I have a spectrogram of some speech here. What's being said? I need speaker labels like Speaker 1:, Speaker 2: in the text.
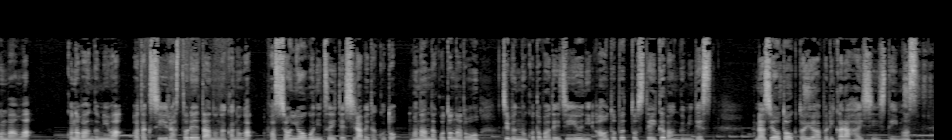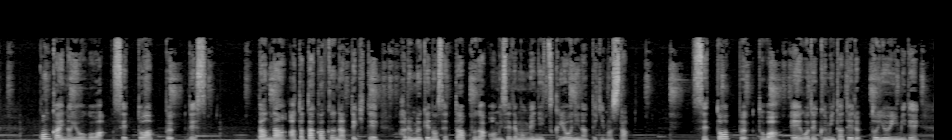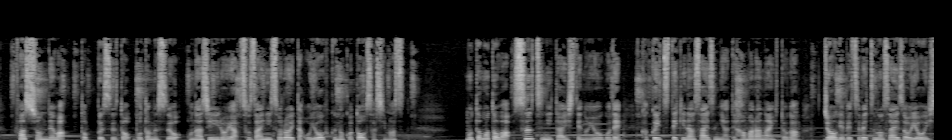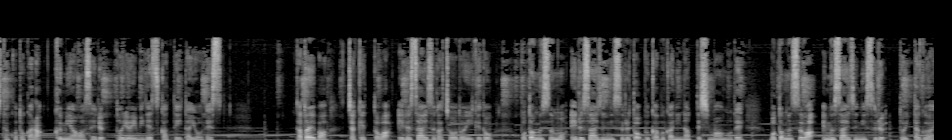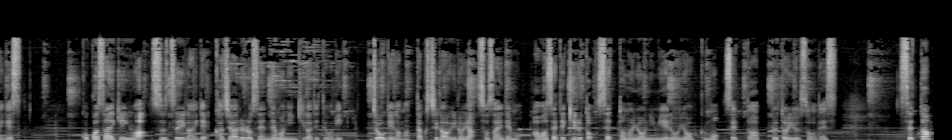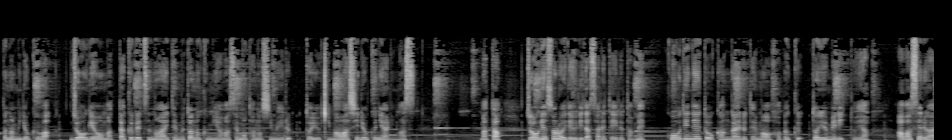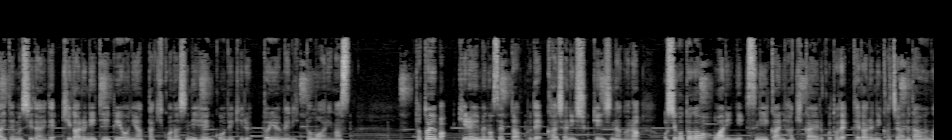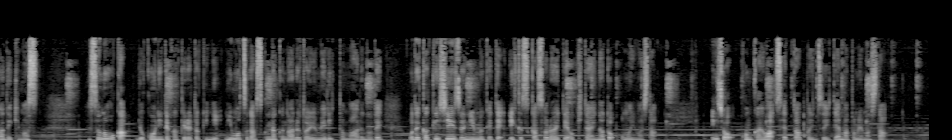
Speaker 1: こんばんは。この番組は私イラストレーターの中野がファッション用語について調べたこと学んだことなどを自分の言葉で自由にアウトプットしていく番組です。 Radiotalk というアプリから配信しています。今回の用語はセットアップです。だんだん暖かくなってきて春向けのセットアップがお店でも目につくようになってきました。セットアップとは英語で組み立てるという意味でファッションではトップスとボトムスを同じ色や素材に揃えたお洋服のことを指します。もともとはスーツに対しての用語で確一的なサイズに当てはまらない人が上下別々のサイズを用意したことから組み合わせるという意味で使っていたようです。例えばジャケットは L サイズがちょうどいいけどボトムスも L サイズにするとブカブカになってしまうのでボトムスは M サイズにするといった具合です。ここ最近はスーツ以外でカジュアル路線でも人気が出ており上下が全く違う色や素材でも合わせて着るとセットのように見えるお洋服もセットアップというそうです。セットアップの魅力は上下を全く別のアイテムとの組み合わせも楽しめるという着回し力にあります。また上下揃いで売り出されているためコーディネートを考える手間を省くというメリットや合わせるアイテム次第で気軽に TPO に合った着こなしに変更できるというメリットもあります。例えばきれいめのセットアップで会社に出勤しながらお仕事が終わりにスニーカーに履き替えることで手軽にカジュアルダウンができます。その他旅行に出かける時に荷物が少なくなるというメリットもあるのでお出かけシーズンに向けていくつか揃えておきたいなと思いました。以上今回はセットアップについてまとめました。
